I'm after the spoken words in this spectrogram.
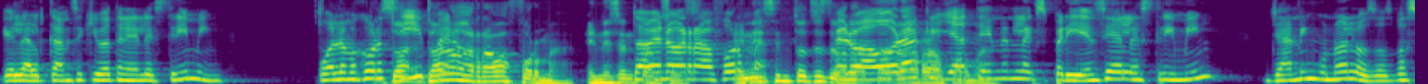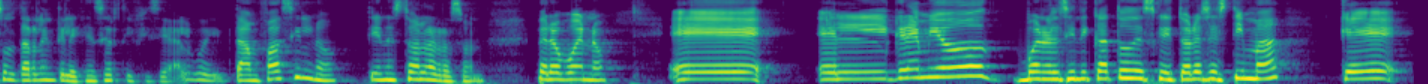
el alcance que iba a tener el streaming. O a lo mejor sí, todavía pero. no agarraba forma en ese entonces. Todavía no agarraba forma. En ese entonces, de Pero verdad, ahora no que ya forma. tienen la experiencia del streaming, ya ninguno de los dos va a soltar la inteligencia artificial, güey. Tan fácil no. Tienes toda la razón. Pero bueno, eh, el gremio, bueno, el sindicato de escritores estima que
